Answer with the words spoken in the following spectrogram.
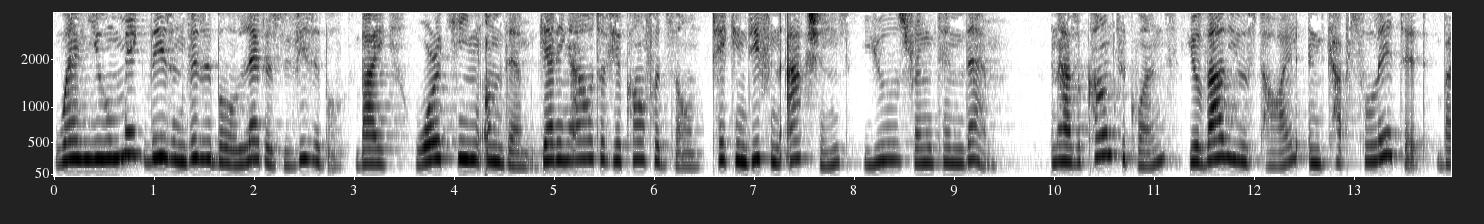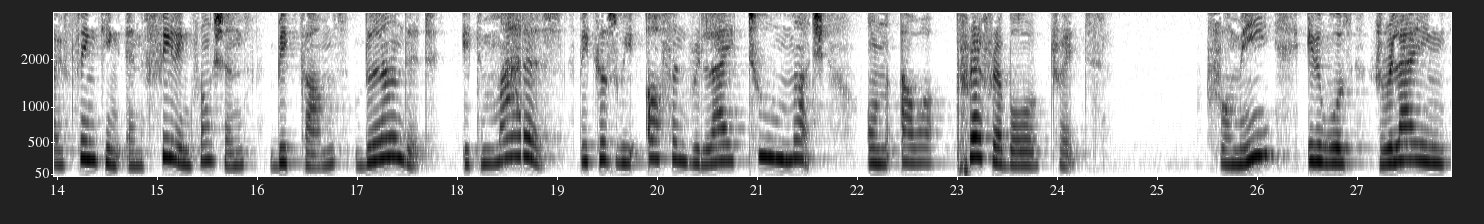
When you make these invisible letters visible by working on them, getting out of your comfort zone, taking different actions, you strengthen them. And as a consequence, your value style, encapsulated by thinking and feeling functions, becomes blended. It matters because we often rely too much on our preferable traits. For me, it was relying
